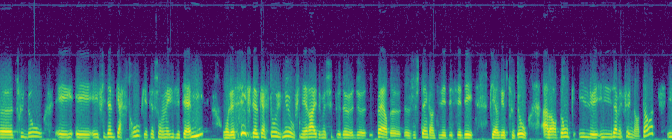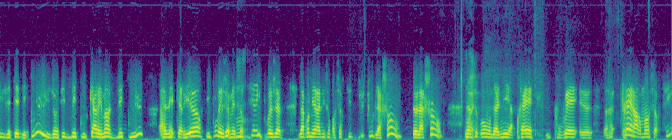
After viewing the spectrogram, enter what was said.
euh, Trudeau et, et, Fidel Castro, qui étaient son, ils étaient amis. On le sait, Fidel Castro est venu au funérailles de monsieur de, de, du père de, de, Justin quand il est décédé, Pierre-Luc Trudeau. Alors donc, ils, ils avaient fait une entente. Ils étaient détenus. Ils ont été détenus, carrément détenus à l'intérieur. Ils pouvaient jamais mm. sortir. Ils pouvaient jamais, la première année, ils sont pas sortis du tout de la chambre, de la chambre. La seconde année après, ils pouvaient euh, très rarement sortir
